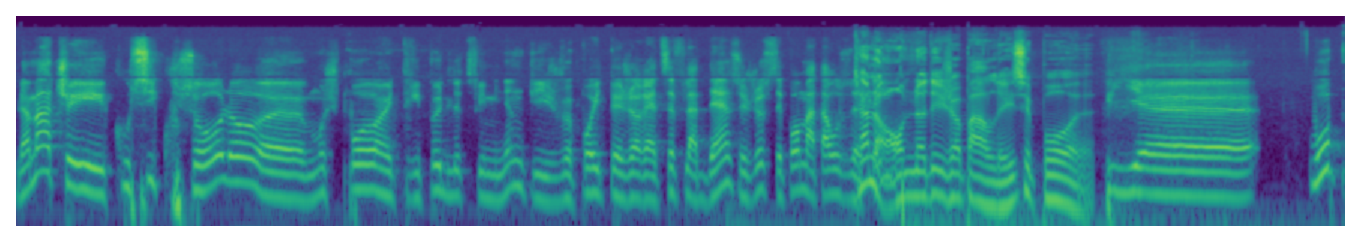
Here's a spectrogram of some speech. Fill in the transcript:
Le match est coup-ci, coup-ça, là. Euh, moi, je suis pas un tripeux de lutte féminine, puis je veux pas être péjoratif là-dedans. C'est juste, c'est pas ma tasse de Non, non, on en a déjà parlé. C'est pas. euh, Puis, euh, oups,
